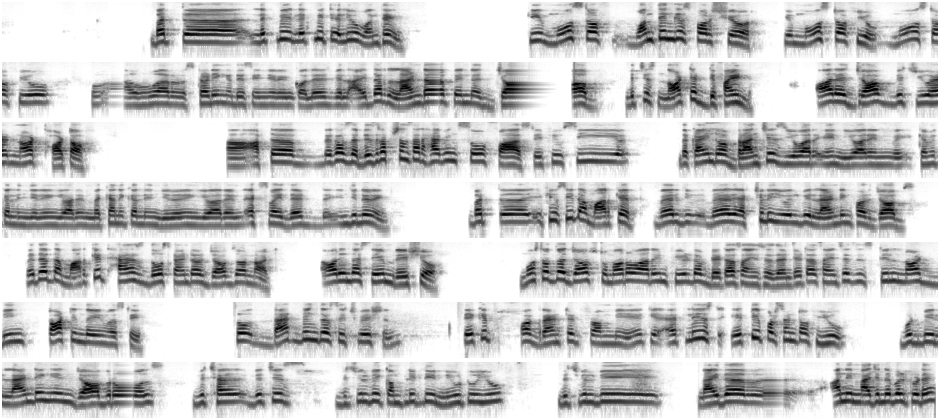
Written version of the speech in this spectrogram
But uh, let me let me tell you one thing ki most of one thing is for sure ki most of you most of you who, are studying in this engineering college will either land up in a job which is not yet defined or a job which you had not thought of. Uh, after because the disruptions are having so fast if you see the kind of branches you are in you are in chemical engineering you are in mechanical engineering you are in xyz engineering but uh, if you see the market where you where actually you will be landing for jobs whether the market has those kind of jobs or not or in the same ratio most of the jobs tomorrow are in field of data sciences and data sciences is still not being taught in the university. So that being the situation take it for granted from me that at least 80% of you would be landing in job roles which has which is which will be completely new to you which will be neither unimaginable today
